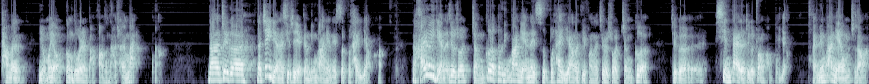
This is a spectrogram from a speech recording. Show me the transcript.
他们。有没有更多人把房子拿出来卖啊？那这个，那这一点呢，其实也跟零八年那次不太一样啊。那还有一点呢，就是说，整个跟零八年那次不太一样的地方呢，就是说，整个这个信贷的这个状况不一样。哎，零八年我们知道啊，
